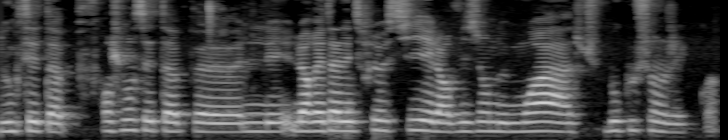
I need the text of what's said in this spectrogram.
donc c'est top. Franchement c'est top. Leur état d'esprit aussi et leur vision de moi a beaucoup changé quoi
